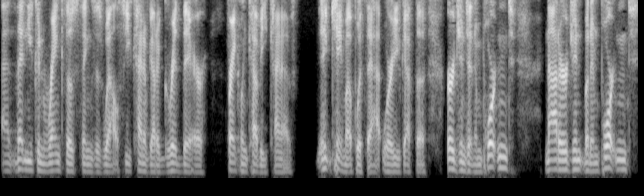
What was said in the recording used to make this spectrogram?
And then you can rank those things as well. So you kind of got a grid there. Franklin Covey kind of it came up with that where you've got the urgent and important, not urgent but important,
